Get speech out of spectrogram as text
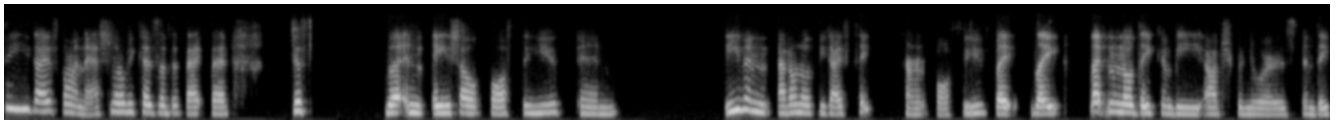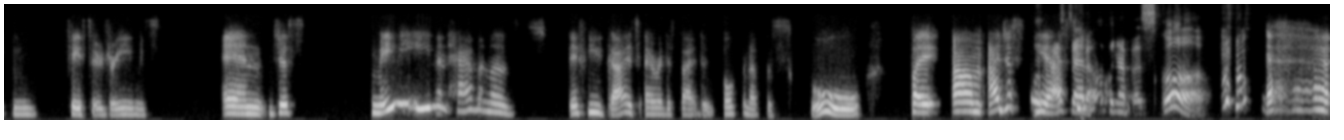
see you guys going national because of the fact that just letting age foster youth and even I don't know if you guys take current foster youth, but like let them know they can be entrepreneurs and they can chase their dreams. And just maybe even having a if you guys ever decide to open up a school, But um, I just yeah, I said open up a school. I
